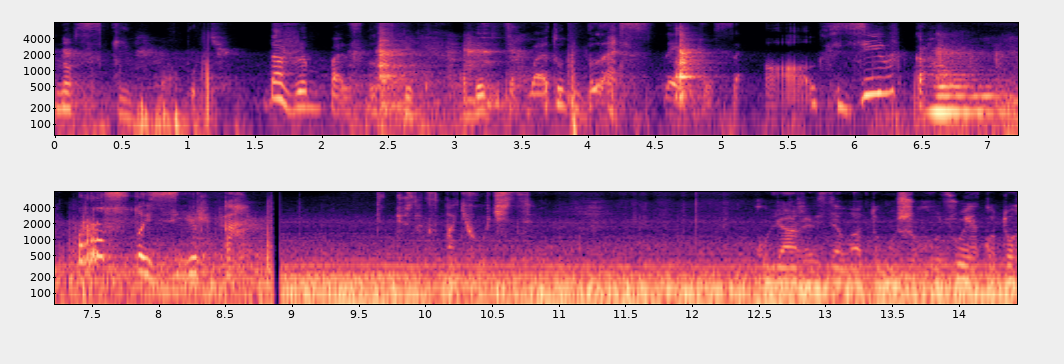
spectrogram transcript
носків, мабуть. Даже без носків. А дивіться, як мене тут блестить усе. Ах, зірка. Просто зірка. Щось так спати хочеться. Окуляри взяла, тому що ходжу, як ото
